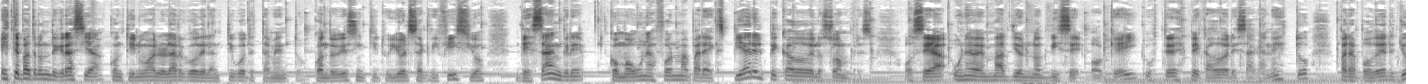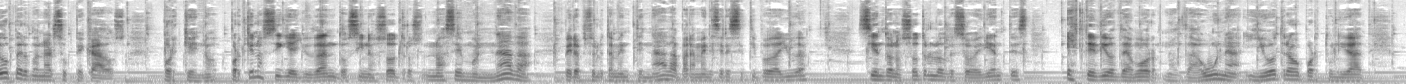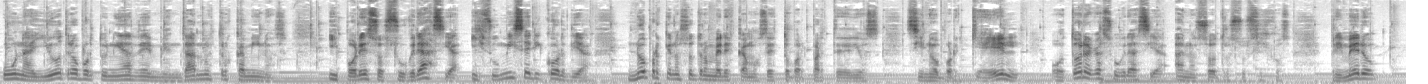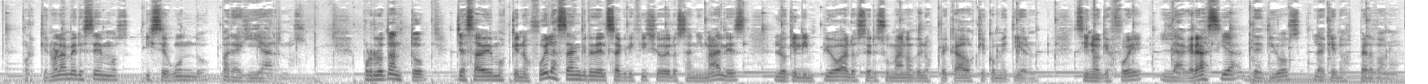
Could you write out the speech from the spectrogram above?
Este patrón de gracia continúa a lo largo del Antiguo Testamento, cuando Dios instituyó el sacrificio de sangre como una forma para expiar el pecado de los hombres. O sea, una vez más Dios nos dice, ok, ustedes pecadores hagan esto para poder yo perdonar sus pecados. ¿Por qué no? ¿Por qué nos sigue ayudando si nosotros no hacemos nada, pero absolutamente nada para merecer ese tipo de ayuda? Siendo nosotros los desobedientes, este Dios de amor nos da una y otra oportunidad, una y otra oportunidad de enmendar nuestros caminos. Y por eso su gracia y su misericordia, no porque nosotros merezcamos esto por parte de Dios, sino porque Él otorga su gracia a nosotros sus hijos. Primero, porque no la merecemos y segundo, para guiarnos. Por lo tanto, ya sabemos que no fue la sangre del sacrificio de los animales lo que limpió a los seres humanos de los pecados que cometieron, sino que fue la gracia de Dios la que nos perdonó.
